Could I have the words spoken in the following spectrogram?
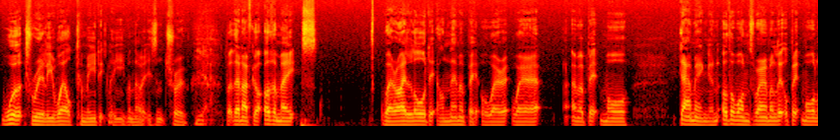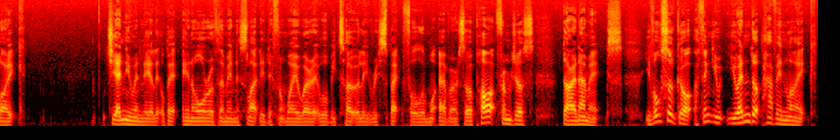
works really well comedically, even though it isn't true. Yeah. But then I've got other mates where I lord it on them a bit, or where it, where I'm a bit more damning, and other ones where I'm a little bit more like genuinely a little bit in awe of them in a slightly different way where it will be totally respectful and whatever. So apart from just dynamics, you've also got I think you you end up having like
